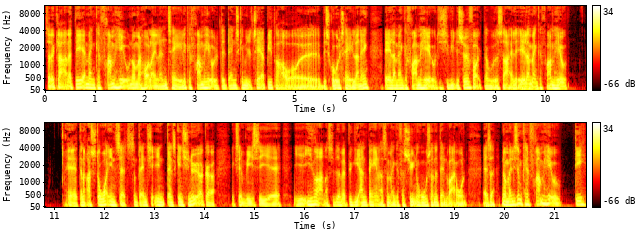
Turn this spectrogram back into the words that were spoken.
så er det klart, at det, at man kan fremhæve, når man holder en eller anden tale, kan fremhæve det danske militære bidrag øh, ved skåltalerne, ikke? eller man kan fremhæve de civile søfolk, der er ude at sejle, eller man kan fremhæve øh, den ret store indsats, som danske, danske ingeniører gør, eksempelvis i, øh, i Iran og så videre med at bygge jernbaner, så man kan forsyne russerne den vej rundt. Altså, når man ligesom kan fremhæve det,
